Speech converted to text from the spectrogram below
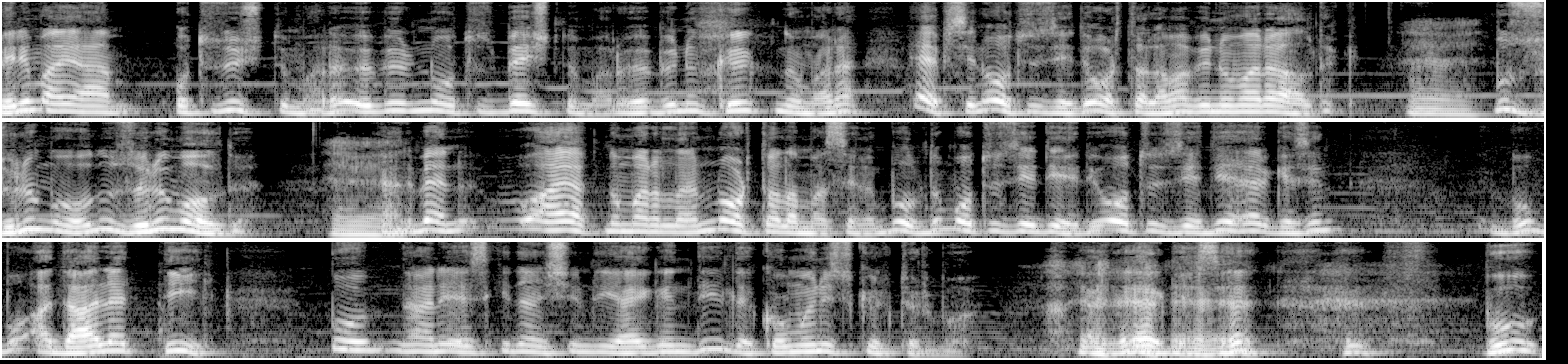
Benim ayağım 33 numara, öbürünün 35 numara, öbürünün 40 numara. Hepsini 37 ortalama bir numara aldık. Evet. Bu zulüm oğlu zulüm oldu. Evet. Yani ben o ayak numaralarının ortalamasını buldum. 37 ediyor. 37 herkesin bu, bu adalet değil. Bu hani eskiden şimdi yaygın değil de komünist kültür bu. Yani herkese bu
